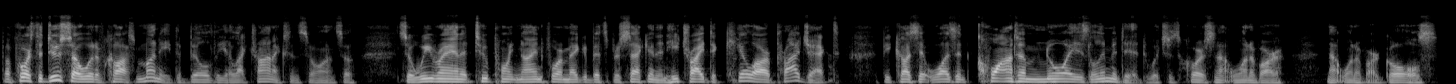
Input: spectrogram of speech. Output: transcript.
But of course, to do so would have cost money to build the electronics and so on. So, so we ran at 2.94 megabits per second, and he tried to kill our project because it wasn't quantum noise limited, which is of course not one of our not one of our goals.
